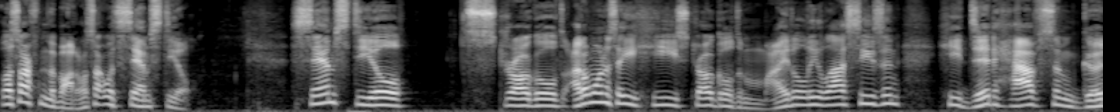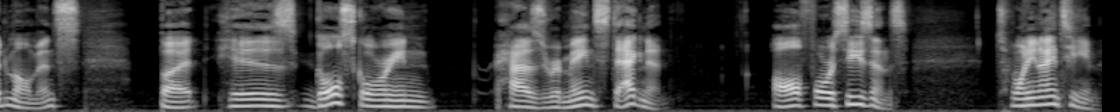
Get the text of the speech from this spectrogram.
let's start from the bottom. Let's start with Sam Steel. Sam Steel struggled. I don't want to say he struggled mightily last season. He did have some good moments, but his goal scoring has remained stagnant all four seasons. 2019,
